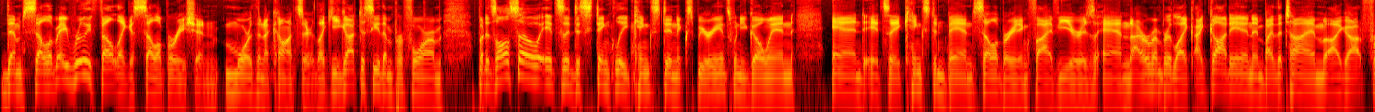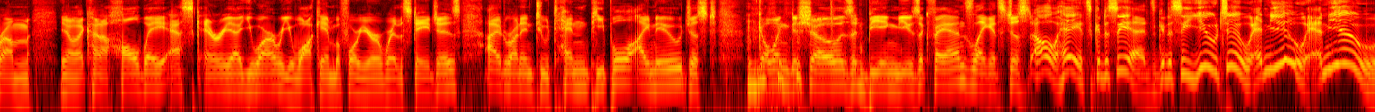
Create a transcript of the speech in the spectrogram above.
them celebrate. It really felt like a celebration more than a concert. Like you got to see them perform, but it's also it's a distinctly Kingston experience when you go in and it's a Kingston band celebrating 5 years and I remember like I got in and by the time I got from, you know, that kind of hallway-esque area you are where you walk in before you're where the stage is, I had run into 10 people I knew just going to shows and being music fans. Like it's just, "Oh, hey, it's good to see you. It's good to see you too and you and you."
